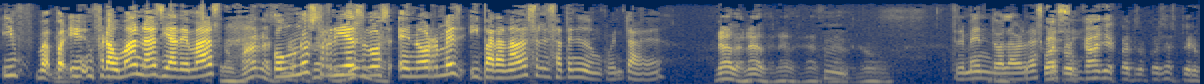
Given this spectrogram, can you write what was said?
infrahumanas y además con unos riesgos enormes y para nada se les ha tenido en cuenta ¿eh? nada nada nada nada, hmm. tremendo la verdad es que sí. calles cuatro cosas pero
